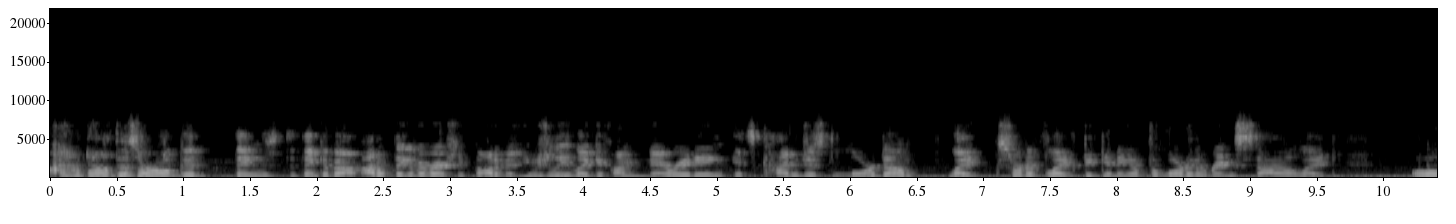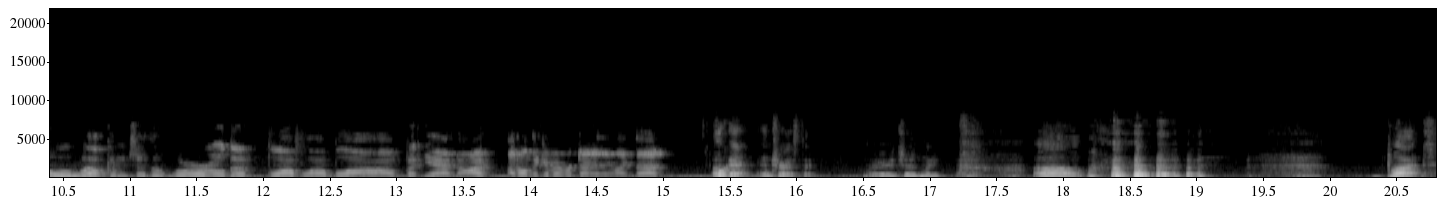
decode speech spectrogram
I don't know. Those are all good things to think about. I don't think I've ever actually thought of it. Usually, like if I'm narrating, it's kind of just lore dump, like sort of like beginning of the Lord of the Rings style, like oh, welcome to the world of blah blah blah. But yeah, no, I, I don't think I've ever done anything like that. Okay, interesting. Maybe it's just me. Um, but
